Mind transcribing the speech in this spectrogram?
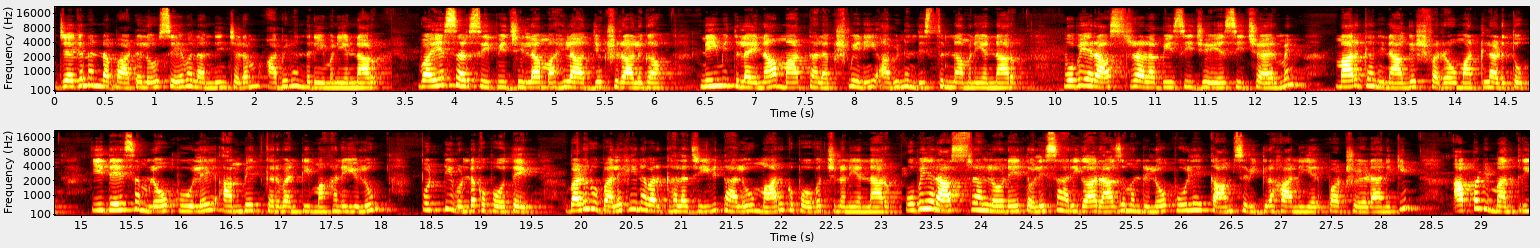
జగనన్న బాటలో సేవలు అందించడం అభినందనీయమని అన్నారు. వైఎస్ఆర్సీపీ జిల్లా మహిళా అధ్యక్షురాలుగా నియమితులైన మార్తా లక్ష్మిని అభినందిస్తున్నామని అన్నారు. ఉభయ రాష్ట్రాల BC JAC chairman Margani Nageswara Rao మాట్లాడుతూ ఈ దేశంలో పూలే అంబేద్కర్ వంటి మహనీయులు పుట్టి ఉండకపోతే బడుగు బలహీన వర్గాల జీవితాలు మారకపోవచ్చునని అన్నారు. ఉభయ రాష్ట్రాల్లోనే తొలిసారిగా రాజమండ్రిలో పూలే కాంస్య విగ్రహాన్ని ఏర్పాటు చేయడానికి అప్పటి మంత్రి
